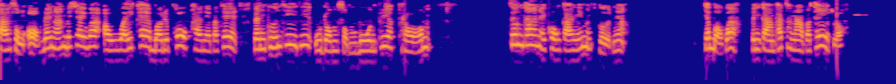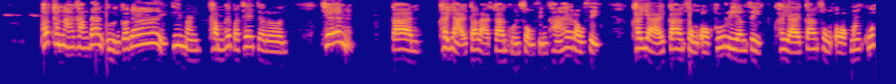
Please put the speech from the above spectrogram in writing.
การส่งออกด้วยนะ ไม่ใช่ว่าเอาไว้แค่บริโภคภายในประเทศ เป็นพื้นที่ที่อุดมสมบูรณ์เพียบพร้อม ซึ่งถ้าในโครงการนี้มันเกิดเนี่ย จะบอกว่าเป็นการพัฒนาประเทศเหรอ พัฒนาทางด้านอื่นก็ได้ที่มันทำให้ประเทศเจริญ เช่น การขยายตลาดการขนส่งสินค้าให้เราสิ ขยายการส่งออกทุเรียนสิ ขยายการส่งออกมังคุด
